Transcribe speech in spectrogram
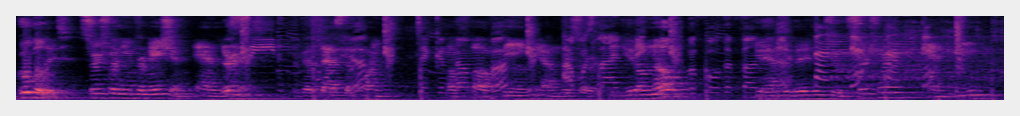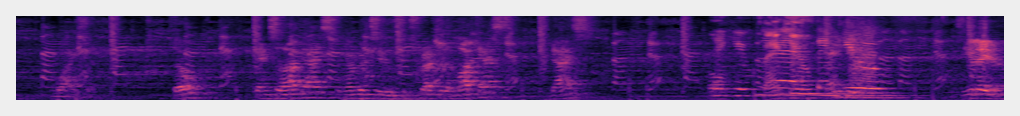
Google it, search for the information, and learn it, because that's the point of, of being on this earth. If you don't know, you have the ability to search for it and be wiser. So, thanks a lot, guys. Remember to subscribe to the podcast, guys. Thank you. Thank Yes, you. Thank you. See you later.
